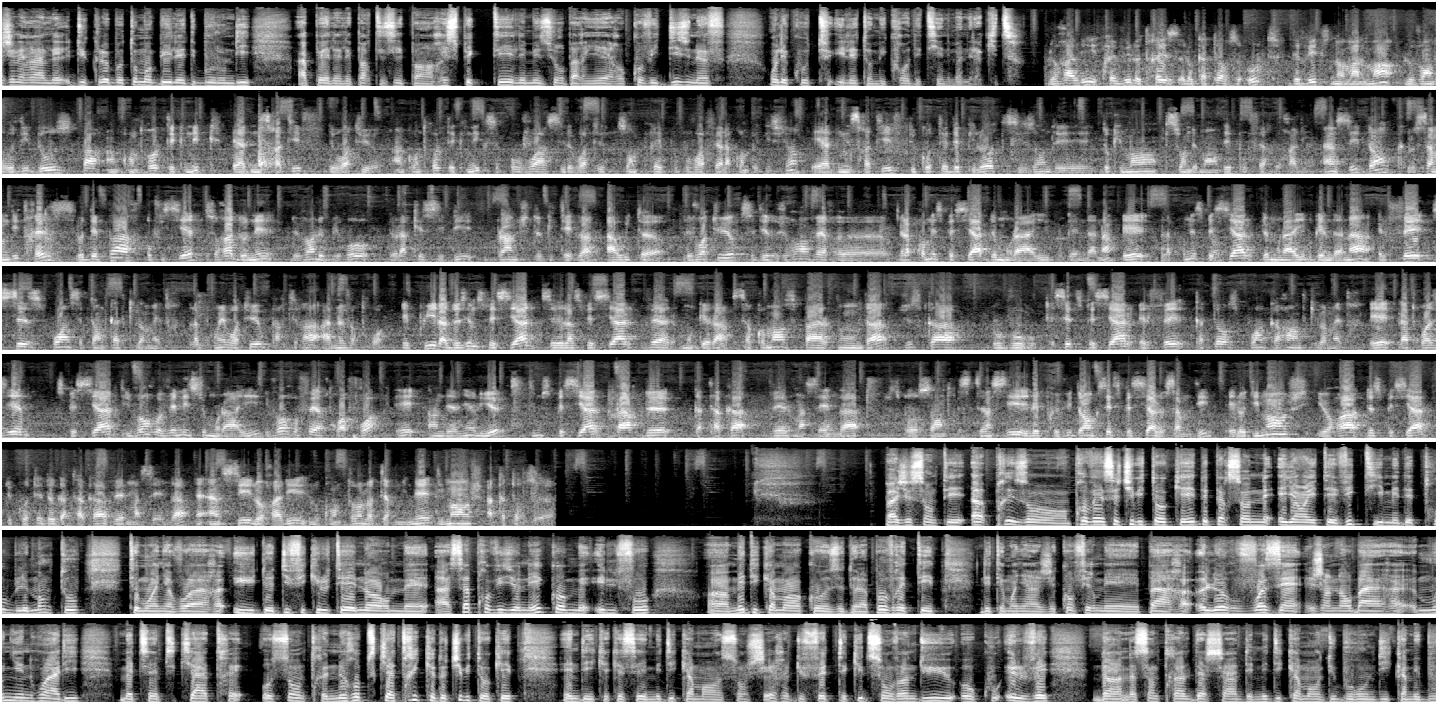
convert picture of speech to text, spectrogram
général, du club automobile du Burundi, appelle les participants à respecter les mesures barrières au Covid-19. On l'écoute, il est au micro d'Étienne Manelakit. Le rallye prévu le 13 et le 14 août débute normalement le vendredi 12 par un contrôle technique et administratif des voitures. Un contrôle technique, c'est pour voir si les voitures sont prêtes pour pouvoir faire la compétition et administratif du côté des pilotes s'ils ont des documents qui sont demandés pour faire le rallye. Ainsi donc, le samedi 13, le départ officiel sera donné devant le bureau de la KCB branch de Gitega à 8 heures. Les voitures se dirigeront vers euh, la première spéciale de Muraï Gendana et la première spéciale de Mouraïb Gendana, elle fait 16,74 km. La première voiture partira à 9h03. Et puis la deuxième spéciale, c'est la spéciale vers Mugera. Ça commence par Honda jusqu'à Et cette spéciale, elle fait 14,40 km. Et la troisième spéciale, ils vont revenir sur Mouraï, ils vont refaire trois fois. Et en dernier lieu, c'est une spéciale part de Gataka vers Masenga au centre. C'est ainsi, il est prévu donc cette spéciale le samedi et le dimanche, il y aura deux spéciales du côté de Gataka vers Masenga. Et ainsi, le rallye, nous comptons le terminer dimanche à 14h. Page santé à présent, province Chibitoke, des personnes ayant été victimes des troubles mentaux témoignent avoir eu de difficultés énormes à s'approvisionner comme il faut en médicaments à cause de la pauvreté. Des témoignages confirmés par leur voisin Jean-Norbert Mounienouari, médecin psychiatre au centre neuropsychiatrique de Chibitoke indique que ces médicaments sont chers du fait qu'ils sont vendus au coût élevé dans la centrale d'achat des médicaments du Burundi, Kamebu.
